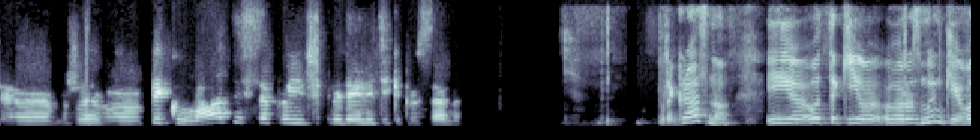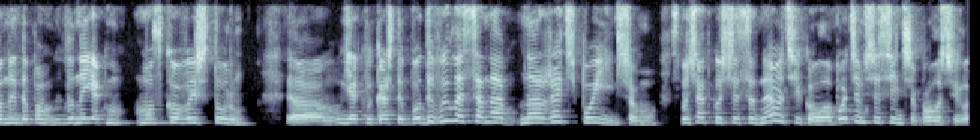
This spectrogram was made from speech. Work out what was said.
е, можливо, піклуватися про інших людей, не тільки про себе. Прекрасно. І от такі е, розминки, вони допом... вони як мозковий штурм. Е, як ви кажете, подивилася на, на реч по-іншому. Спочатку щось одне очікувала, а потім щось інше отримала.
